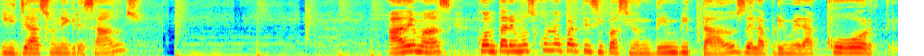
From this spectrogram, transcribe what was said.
y ya son egresados? Además, contaremos con la participación de invitados de la primera cohorte,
